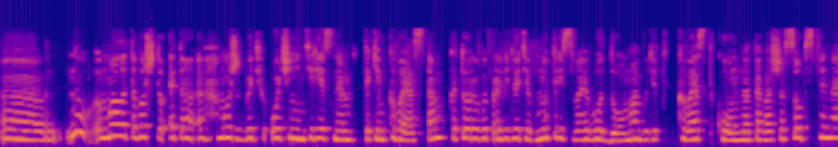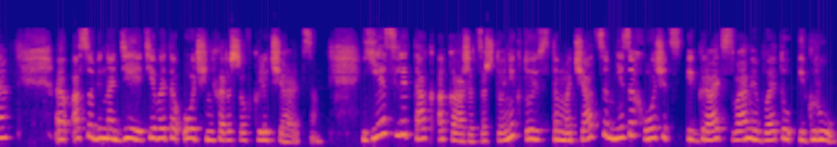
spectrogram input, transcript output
Э, ну, мало того, что это э, может быть очень интересным таким квестом, который вы проведете внутри своего дома, будет квест-комната ваша собственная. Э, особенно дети в это очень хорошо включаются. Если так окажется, что никто из домочадцев не захочет играть с вами в эту игру,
